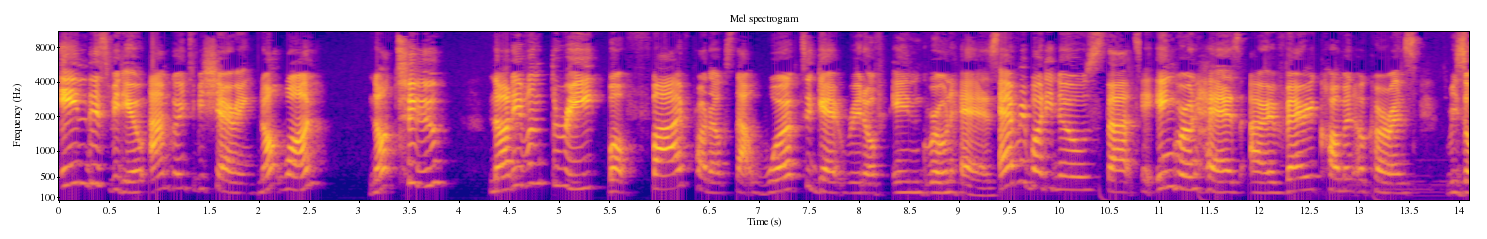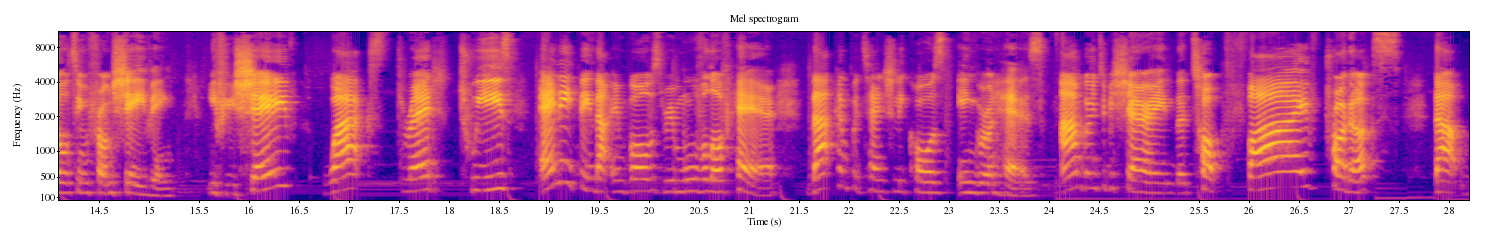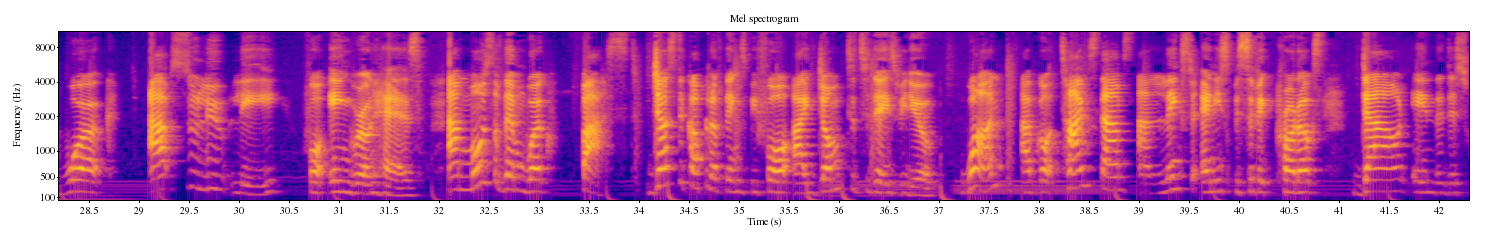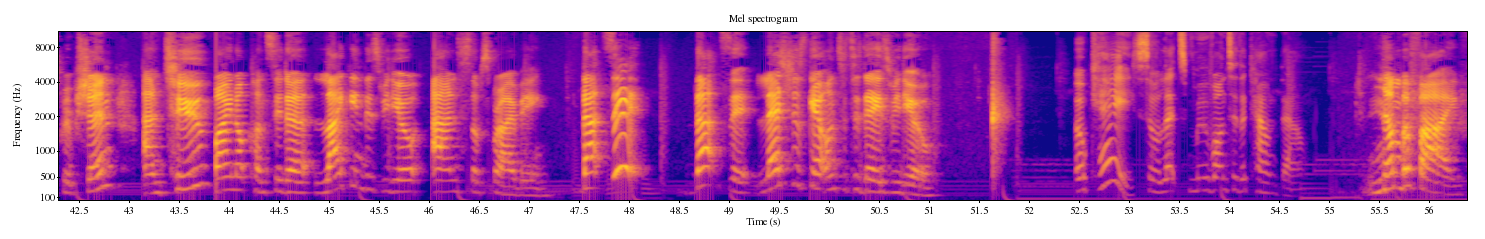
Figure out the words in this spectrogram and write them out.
In this video, I'm going to be sharing not one, not two, not even three, but five products that work to get rid of ingrown hairs. Everybody knows that ingrown hairs are a very common occurrence resulting from shaving. If you shave, wax, thread, tweeze, anything that involves removal of hair, that can potentially cause ingrown hairs. I'm going to be sharing the top five products that work absolutely for ingrown hairs. And most of them work fast. Just a couple of things before I jump to today's video. One, I've got timestamps and links to any specific products down in the description. And two, why not consider liking this video and subscribing? That's it. That's it. Let's just get on to today's video. Okay, so let's move on to the countdown. Number five,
